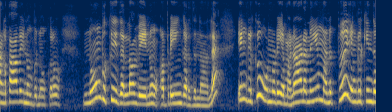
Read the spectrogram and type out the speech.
நாங்கள் பாவை நோன்பு நோக்கிறோம். நோன்புக்கு இதெல்லாம் வேணும் அப்படிங்கிறதுனால எங்களுக்கு உன்னுடைய மணாளனையும் அனுப்பு. எங்களுக்கு இந்த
